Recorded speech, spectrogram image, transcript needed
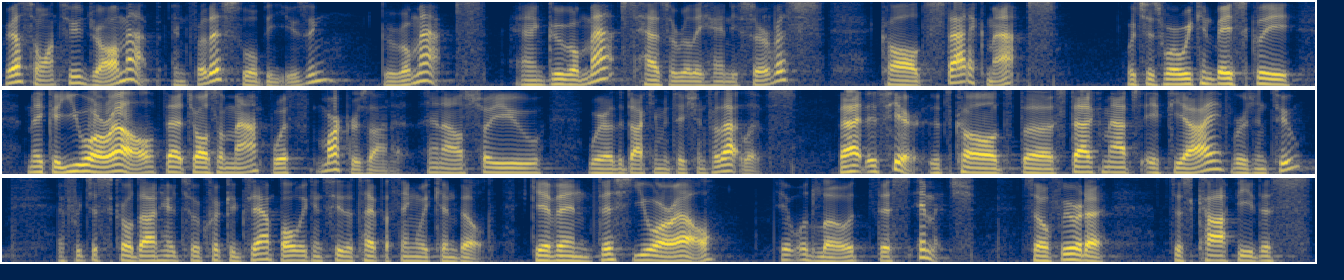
We also want to draw a map, and for this we'll be using Google Maps. And Google Maps has a really handy service called Static Maps, which is where we can basically make a URL that draws a map with markers on it. And I'll show you where the documentation for that lives. That is here. It's called the Static Maps API version 2. If we just scroll down here to a quick example, we can see the type of thing we can build. Given this URL, it would load this image. So if we were to just copy this,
